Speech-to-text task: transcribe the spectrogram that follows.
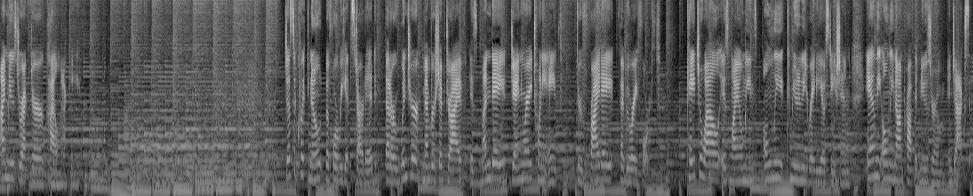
I'm news director Kyle Mackey. Just a quick note before we get started that our winter membership drive is Monday, January 28th through Friday, February 4th. KHOL is Wyoming's only community radio station and the only nonprofit newsroom in Jackson.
